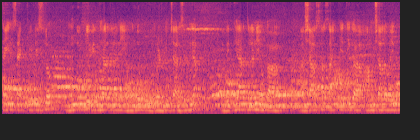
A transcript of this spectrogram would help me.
సైన్స్ యాక్టివిటీస్లో ముందుండి విద్యార్థులని ముందుకు నడిపించాల్సిందిగా విద్యార్థులని ఒక శాస్త్ర సాంకేతిక అంశాల వైపు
